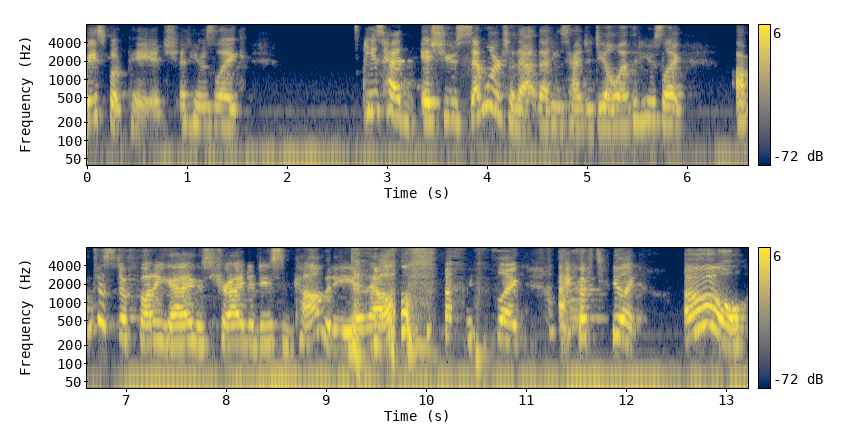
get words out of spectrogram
facebook page and he was like he's had issues similar to that that he's had to deal with and he was like i'm just a funny guy who's trying to do some comedy and now all of a sudden it's like i have to be like oh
